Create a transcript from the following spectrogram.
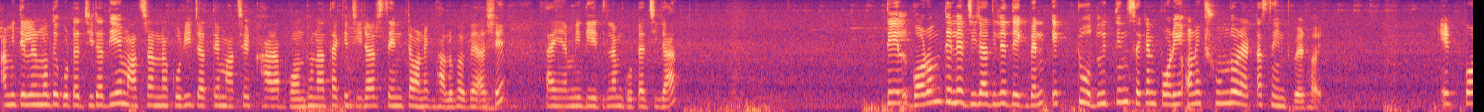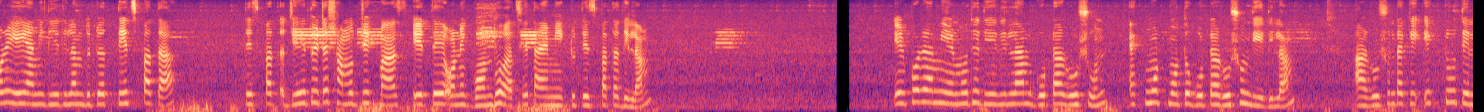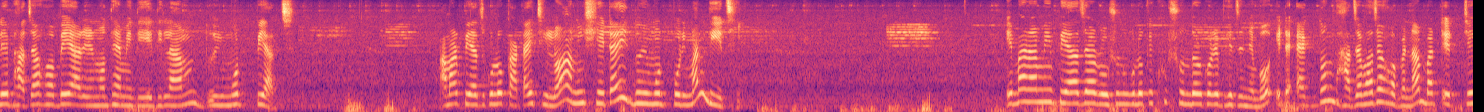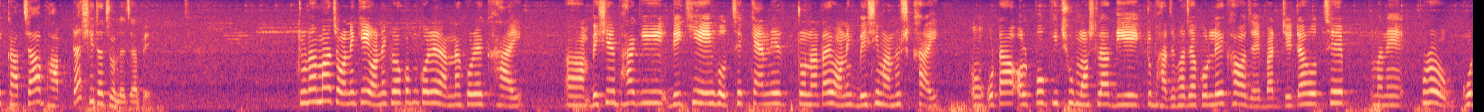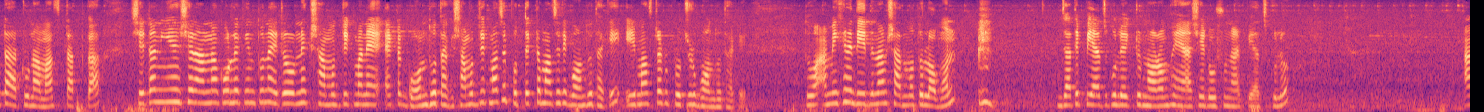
আমি তেলের মধ্যে গোটা জিরা দিয়ে মাছ রান্না করি, যাতে মাছের খারাপ গন্ধ না থাকে, জিরার সেন্টটা অনেক ভালোভাবে আসে। তাই আমি দিয়ে দিলাম গোটা জিরা। তেল, গরম তেলে জিরা দিলে দেখবেন একটু দুই তিন সেকেন্ড পরেই অনেক সুন্দর একটা সেন্ট বের হয়। এরপরে আমি দিয়ে দিলাম দুটো তেজপাতা। তেজপাতা, যেহেতু এটা সামুদ্রিক মাছ, এতে অনেক গন্ধ আছে, তাই আমি একটু তেজপাতা দিলাম। এরপরে আমি এর মধ্যে দিয়ে দিলাম গোটা রসুন, এক মুঠ মতো গোটা রসুন দিয়ে দিলাম। আর রসুনটাকে একটু তেলে ভাজা হবে, আর এর মধ্যে আমি দিয়ে দিলাম দুই মোট পেঁয়াজ। আমার পেঁয়াজগুলো কাটাই ছিল, আমি সেটাই দুই মুঠ পরিমাণ দিয়েছি। এবার আমি পেঁয়াজ আর রসুনগুলোকে খুব সুন্দর করে ভেজে নেব। এটা একদম ভাজা ভাজা হবে না বাট এর যে কাঁচা ভাবটা সেটা চলে যাবে। টুনা মাছ অনেকেই অনেক রকম করে রান্না করে খায়। বেশিরভাগই দেখি এই হচ্ছে ক্যানের টোনাটাই অনেক বেশি মানুষ খায়। ওটা অল্প কিছু মশলা দিয়ে একটু ভাজা ভাজা করলেই খাওয়া যায়। বাট যেটা হচ্ছে মানে পুরো গোটা টুনা মাছ টাটকা, সেটা নিয়ে এসে রান্না করলে কিন্তু না, এটার অনেক সামুদ্রিক মানে একটা গন্ধ থাকে। সামুদ্রিক মাছের প্রত্যেকটা মাছেরই গন্ধ থাকে। এই মাছটারও প্রচুর গন্ধ থাকে। তো আমি এখানে দিয়ে দিলাম স্বাদ মতো লবণ, যাতে পেঁয়াজগুলো একটু নরম হয়ে আসে, রসুন আর পেঁয়াজগুলো।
